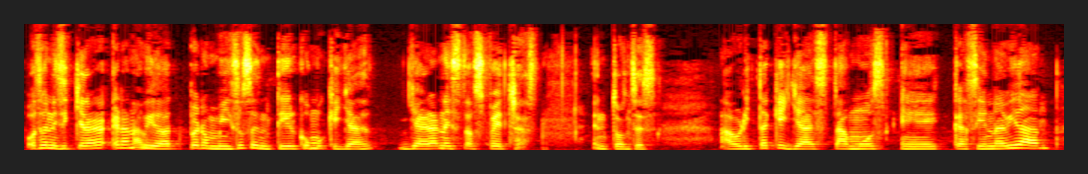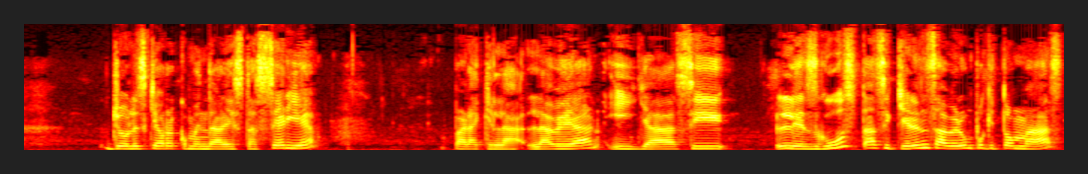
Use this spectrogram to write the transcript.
O sea, ni siquiera era Navidad, pero me hizo sentir como que ya, ya eran estas fechas. Entonces, ahorita que ya estamos eh, casi en Navidad, yo les quiero recomendar esta serie para que la, la vean y ya si les gusta, si quieren saber un poquito más,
